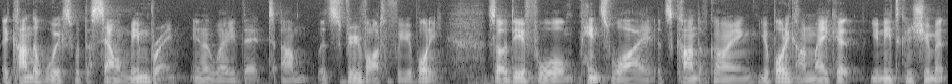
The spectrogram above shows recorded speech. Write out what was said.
it kind of works with the cell membrane in a way that um, it's very vital for your body. So, therefore, hence why it's kind of going, your body can't make it, you need to consume it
